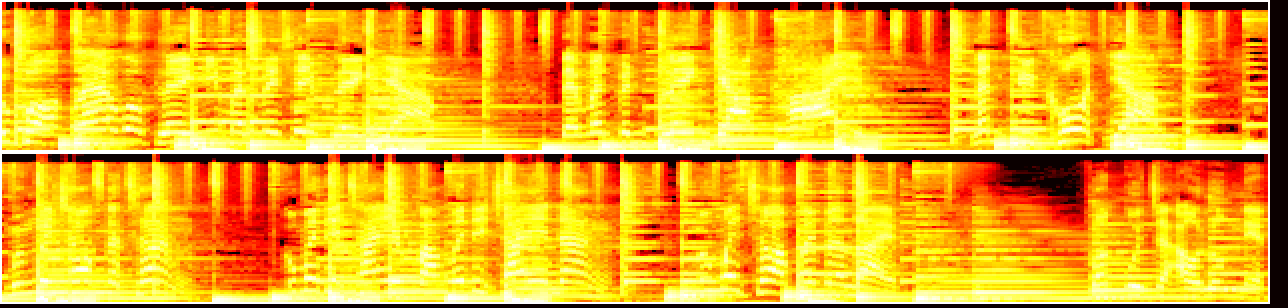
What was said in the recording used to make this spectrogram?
กูบอกแล้วว่าเพลงนี้มันไม่ใช่เพลงหยาบ แต่มันเป็นเพลงหยาบคาย นั่นคือโคตรหยาบ มึงไม่ชอบก็ช่าง กูไม่ได้ใช้ให้ฟังไม่ได้ใช้ให้นั่ง มึงไม่ชอบไม่เป็นไร เพราะกูจะเอาลงเน็ต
